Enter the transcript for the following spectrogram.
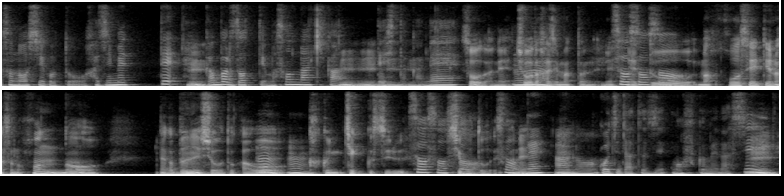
そのお仕事を始めてうん。頑張るぞっていう、まあ、そんな期間でしたかね。そうだね。う。ん。ちょうど始まったんだよね。そうそうそう。えっと、まあ、構成っていうのはその本の、なんか文章とかをうんうん。確認、チェックする。そうそうそう。仕事ですかね。そうね、うん。あの誤字脱字も含めだし、うん。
